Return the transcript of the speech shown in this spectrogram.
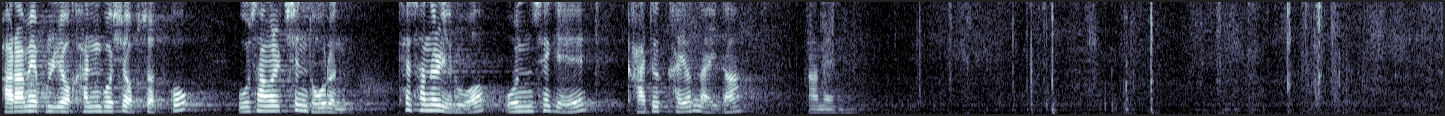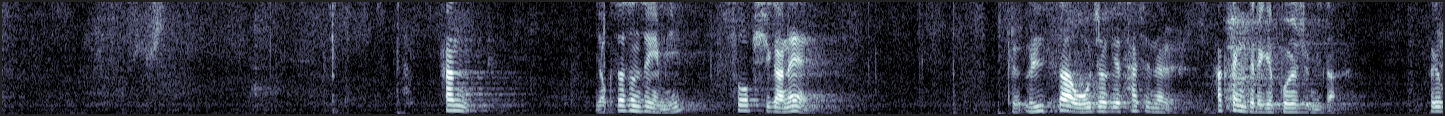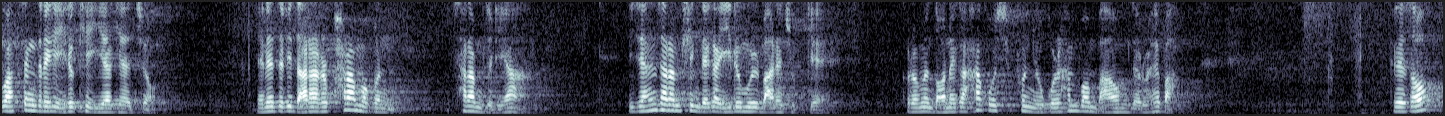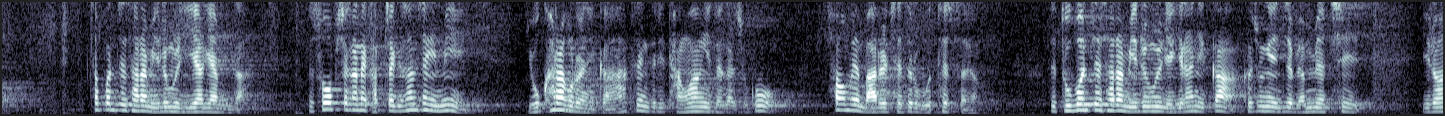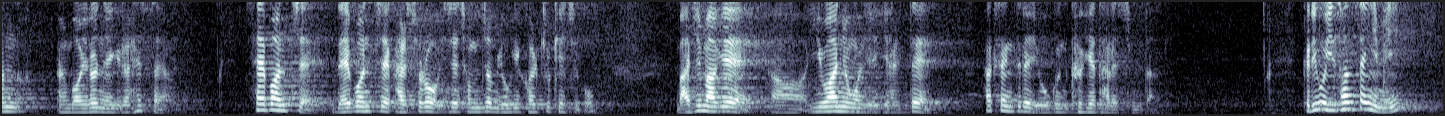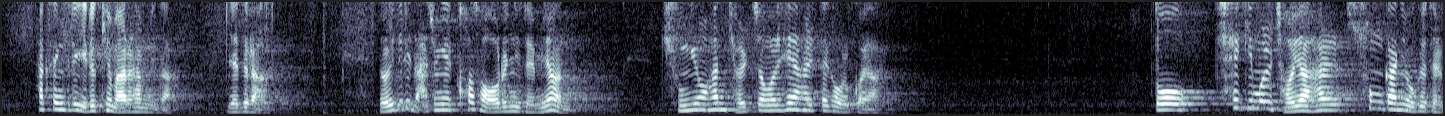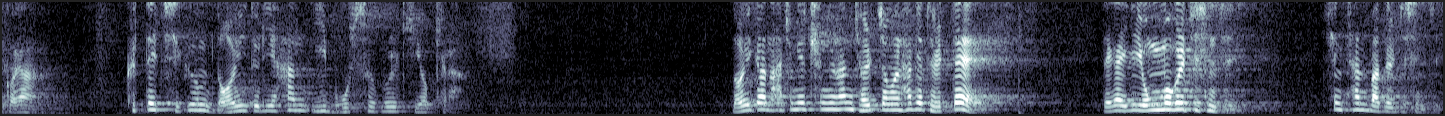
바람에 불려 간 곳이 없었고 우상을 친 돌은 태산을 이루어 온 세계에 가득하였나이다. 아멘. 한 역사 선생님이 수업 시간에 그 을사오적의 사진을 학생들에게 보여줍니다. 그리고 학생들에게 이렇게 이야기하죠. 얘네들이 나라를 팔아먹은 사람들이야. 이제 한 사람씩 내가 이름을 말해줄게. 그러면 너네가 하고 싶은 욕을 한번 마음대로 해봐. 그래서 첫 번째 사람 이름을 이야기합니다. 수업 시간에 갑자기 선생님이 욕하라 그러니까 학생들이 당황이 돼가지고 처음에 말을 제대로 못했어요. 두 번째 사람 이름을 얘기를 하니까 그 중에 이제 몇몇이 이런 뭐 이런 얘기를 했어요. 세 번째, 네 번째 갈수록 이제 점점 욕이 걸쭉해지고 마지막에 어, 이완용을 얘기할 때 학생들의 욕은 극에 달했습니다. 그리고 이 선생님이 학생들이 이렇게 말을 합니다. 얘들아, 너희들이 나중에 커서 어른이 되면 중요한 결정을 해야 할 때가 올 거야. 또 책임을 져야 할 순간이 오게 될 거야. 그때 지금 너희들이 한 이 모습을 기억해라. 너희가 나중에 중요한 결정을 하게 될 때 내가 이게 욕먹을 짓인지 칭찬받을 짓인지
